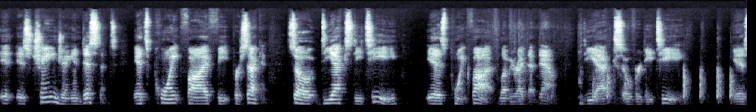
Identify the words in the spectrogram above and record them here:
is changing in distance. It's 0.5 feet per second. So dx dt is 0.5. Let me write that down. dx over dt is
